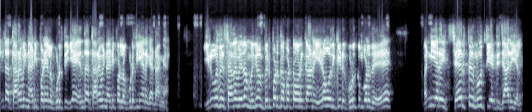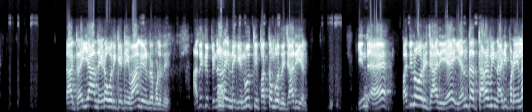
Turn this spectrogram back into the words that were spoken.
எந்த தரவின் அடிப்படையில கொடுத்தீங்க? எந்த தரவின் அடிப்படையில கொடுத்தீங்கன்னு கேட்டாங்க. இருபது சதவீதம் மிகவும் பிற்படுத்தப்பட்டோருக்கான இடஒதுக்கீடு கொடுக்கும் பொழுது வன்னியரை சேர்த்து நூத்தி எட்டு ஜாதிகள். டாக்டர் ஐயா அந்த இடஒதுக்கீட்டை வாங்குகின்ற பொழுது அதுக்கு பின்னால இன்னைக்கு நூத்தி பத்தொன்பது ஜாதிகள். இந்த பதினோரு ஜாதியை எந்த தரவின் அடிப்படையில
